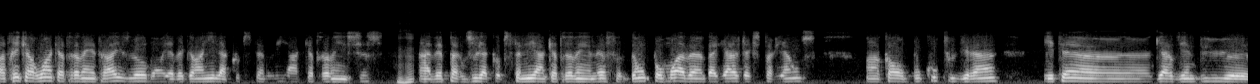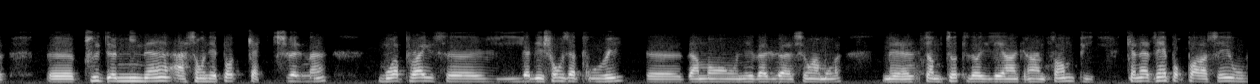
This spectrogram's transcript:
Patrick Roy en 93, là, bon, il avait gagné la Coupe Stanley en 86, mhm. avait perdu la Coupe Stanley en 89. Donc, pour moi, il avait un bagage d'expérience encore beaucoup plus grand. Il était un gardien de but euh, euh, plus dominant à son époque qu'actuellement. Moi, Price, euh, il y a des choses à prouver dans mon évaluation à moi. Mais somme toute, là, il est en grande forme. Puis, Canadien pour passer ou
